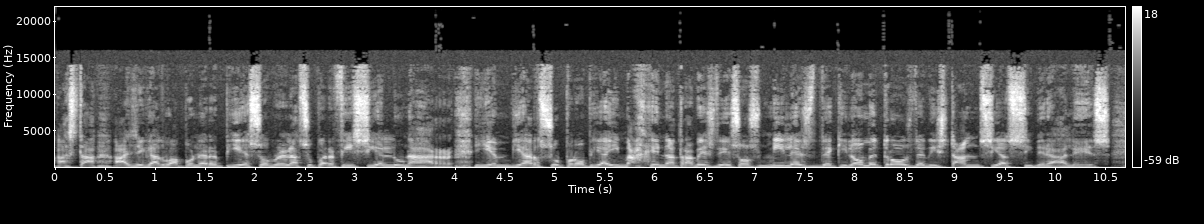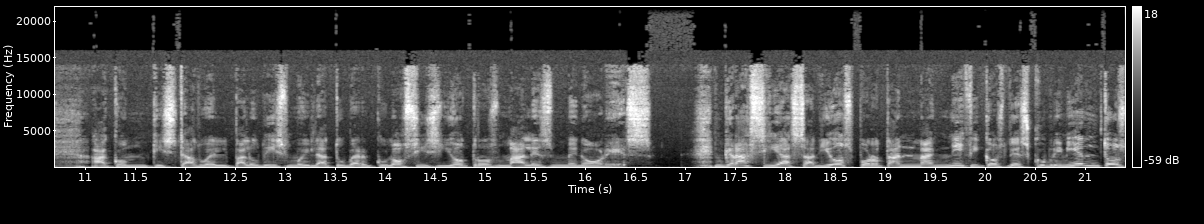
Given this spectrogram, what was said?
Hasta ha llegado a poner pie sobre la superficie lunar y enviar su propia imagen a través de miles de kilómetros de distancias siderales. Ha conquistado el paludismo y la tuberculosis y otros males menores. Gracias a Dios por tan magníficos descubrimientos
